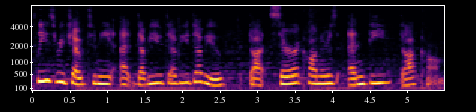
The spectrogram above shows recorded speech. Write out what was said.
please reach out to me at www.sarahconnorsnd.com.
